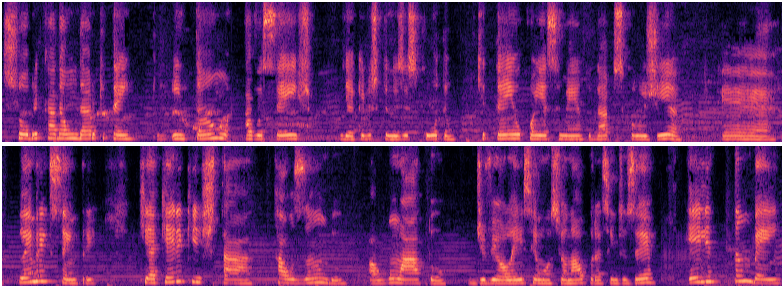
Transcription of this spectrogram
sobre cada um dar o que tem. Então, a vocês e aqueles que nos escutam que têm o conhecimento da psicologia, é, lembrem sempre que aquele que está causando algum ato de violência emocional, por assim dizer, ele também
